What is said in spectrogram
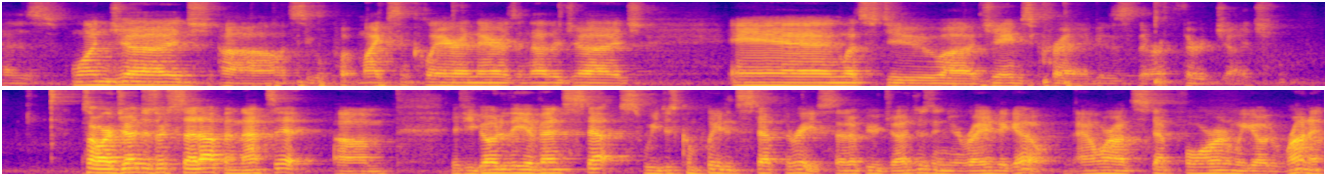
as one judge. Uh, let's see, we'll put Mike Sinclair in there as another judge. And let's do uh, James Craig as their third judge. So our judges are set up and that's it. Um, if you go to the event steps, we just completed step three. Set up your judges and you're ready to go. Now we're on step four and we go to run it.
